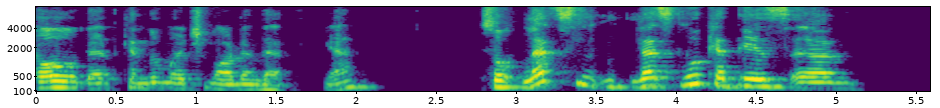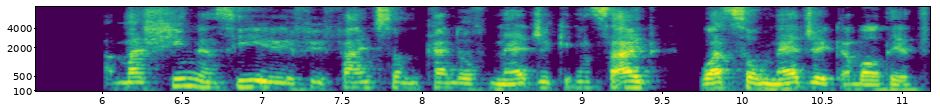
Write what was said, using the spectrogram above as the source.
No, that can do much more than that. Yeah. So let's let's look at this um, machine and see if we find some kind of magic inside. What's so magic about it?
